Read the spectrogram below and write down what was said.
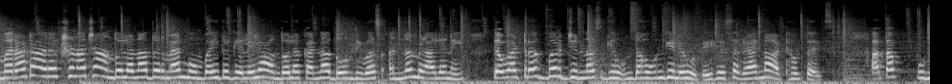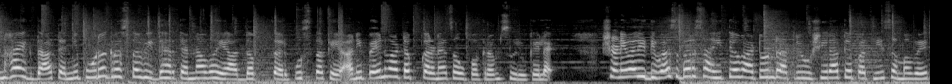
मराठा आरक्षणाच्या आंदोलनादरम्यान मुंबईत गेलेल्या आंदोलकांना दोन दिवस अन्न मिळाले नाही तेव्हा ट्रकभर जिन्नस घेऊन धावून गेले होते. हे सगळ्यांना आठवतंयच. आता पुन्हा एकदा त्यांनी पूरग्रस्त विद्यार्थ्यांना वह्या दप्तर पुस्तके आणि पेन वाटप करण्याचा उपक्रम सुरू केलाय. शनिवारी दिवसभर साहित्य वाटून रात्री उशिरा ते पत्नी समवेत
